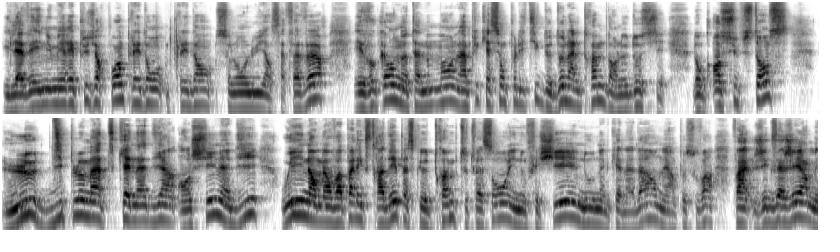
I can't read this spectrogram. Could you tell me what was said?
Il avait énuméré plusieurs points plaidant, plaidant selon lui en sa faveur, évoquant notamment l'implication politique de Donald Trump dans le dossier. Donc en substance, le diplomate canadien en Chine a dit oui, non, mais on va pas l'extrader parce que Trump, de toute façon, il nous fait chier. Nous, on est le Canada, on est un peu souvent. Enfin, j'exagère, mais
